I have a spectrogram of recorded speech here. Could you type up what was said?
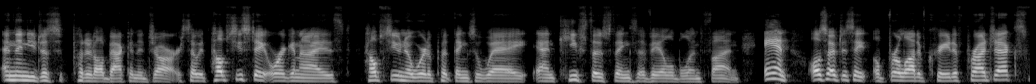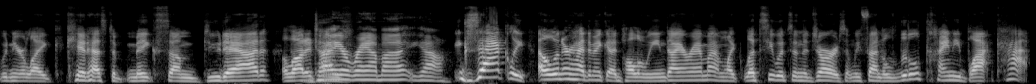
And then you just put it all back in the jar. So it helps you stay organized, helps you know where to put things away, and keeps those things available and fun. And also, I have to say, uh, for a lot of creative projects, when you're like, kid has to make some doodad, a lot of times. Diorama, yeah. Exactly. Eleanor had to make a Halloween diorama. I'm like, let's see what's in the jars. And we found a little tiny black cat.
